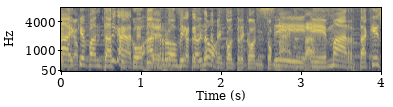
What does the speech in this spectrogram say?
Ay, qué fantástico. Arroz, Víctor, no. me encontré con- con sí, Marta. eh, Marta, que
